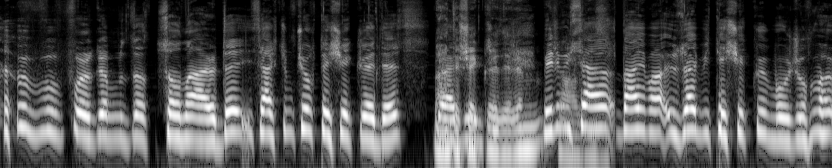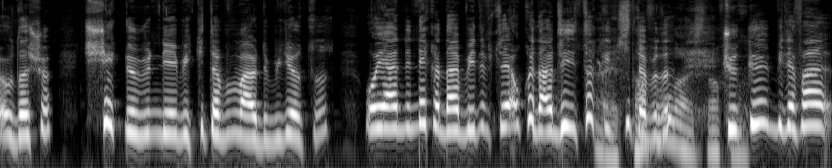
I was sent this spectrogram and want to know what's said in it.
Bu programımızda sona erdi. İshak'cığım çok teşekkür ederiz. Ben teşekkür için. ederim. Benim İshak'a daima özel bir teşekkür borcum var. O da şu Çiçek Dövün diye bir kitabım vardı biliyorsunuz. O yani ne kadar benimse o kadar da İshak'ın kitabını. Estağfurullah, estağfurullah. Çünkü bir defa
